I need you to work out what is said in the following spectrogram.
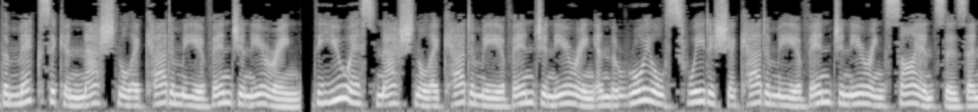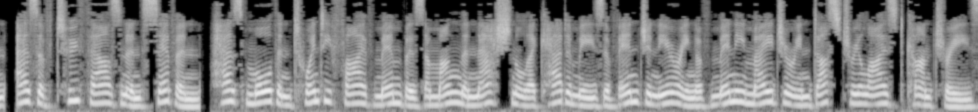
the Mexican National Academy of Engineering, the U.S. National Academy of Engineering and the Royal Swedish Academy of Engineering Sciences and, as of 2007, has more than 25 members among the national academies of engineering of many major industrialized countries.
